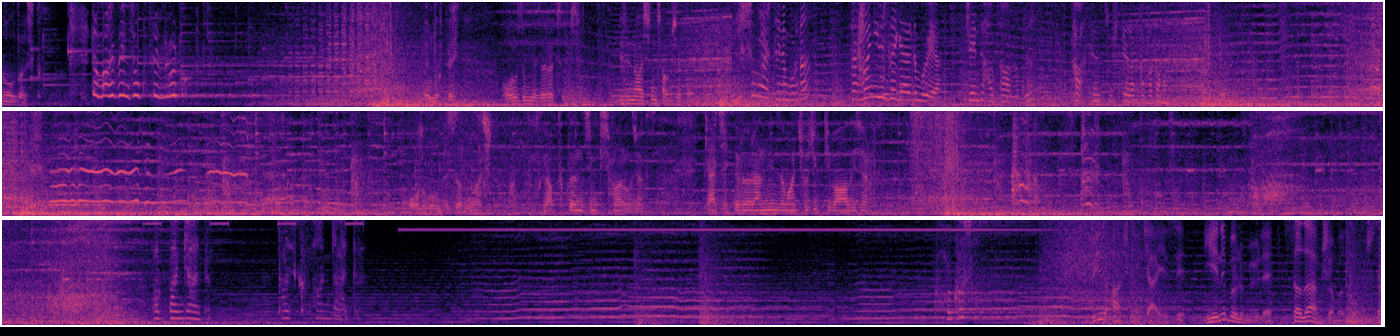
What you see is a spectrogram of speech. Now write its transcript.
Ne oldu aşkım? Ya ben seni çok seviyorum. Memduh Bey, oğlunuzun mezarı açılmış. Birinin naaşını çalmış efendim. Ne işin var senin burada? Sen hangi yüzle geldin buraya? Kendi hatanızı Tahsin'i suçlayarak kapatamazsınız. Oğlumun mezarını açtı lan. Bu yaptıkların için pişman olacaksın. Gerçekleri öğrendiğin zaman çocuk gibi ağlayacaksın. Bak ben geldim. Taş kafan geldi. Korkut. Bir Aşk Hikayesi yeni bölümüyle Salı akşamı Fox'ta.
